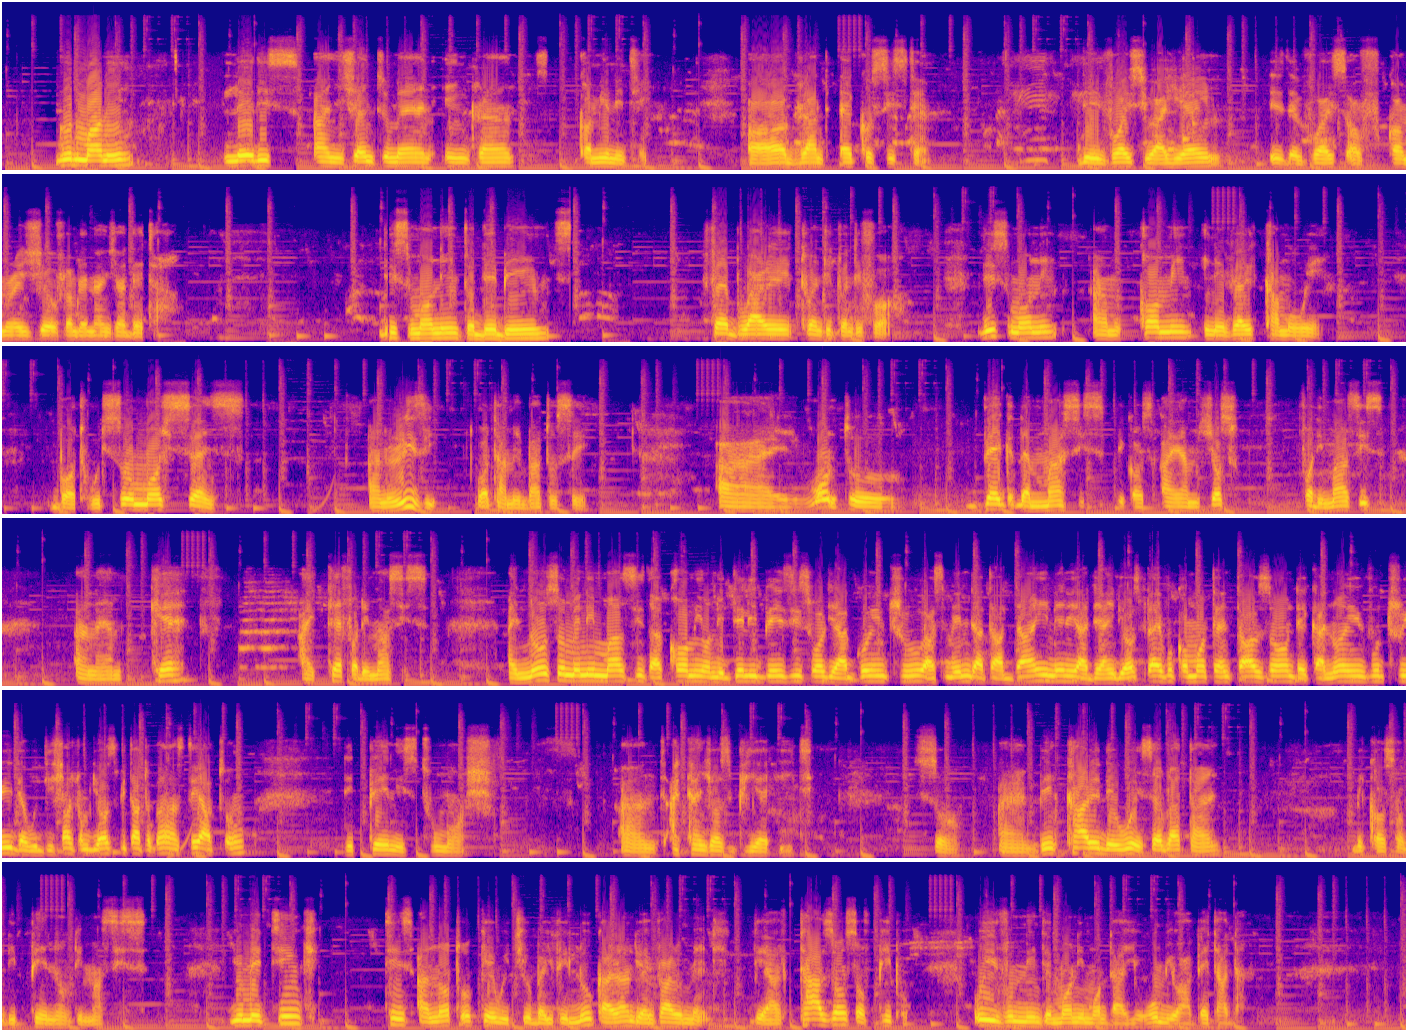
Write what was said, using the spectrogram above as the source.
Good morning, ladies and gentlemen in Grand community or Grand ecosystem. The voice you are hearing is the voice of Comrade Joe from the Niger Delta. This morning, today being February 2024. This morning, I'm coming in a very calm way, but with so much sense and reason what I'm about to say. I want to beg the masses because I am just for the masses and I am care I care for the masses. I know so many masses that call me on a daily basis what they are going through, as many that are dying, many are in the hospital, even come on 10,000, they cannot even treat, they will discharge from the hospital to go and stay at home. The pain is too much and I can't just bear it. So I'm being carried away several times because of the pain of the masses. You may think things are not okay with you, but if you look around your environment, there are thousands of people who even need the money more than you, whom you are better than.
